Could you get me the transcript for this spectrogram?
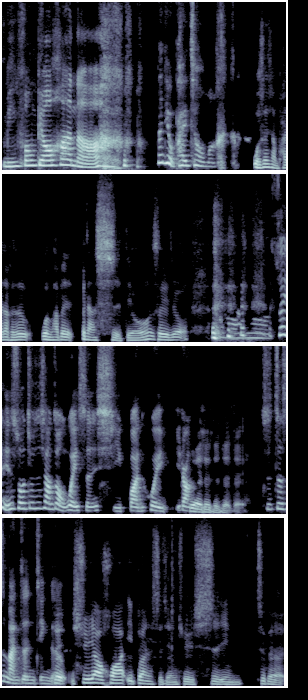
民风彪悍呐、啊。那你有拍照吗？我真想拍照，可是我很怕被被拿屎丢，所以就……哦，所以你是说，就是像这种卫生习惯会让你……对对对对对，这这是蛮震惊的。对，需要花一段时间去适应这个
